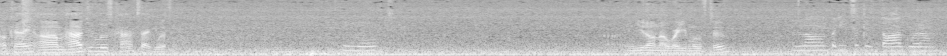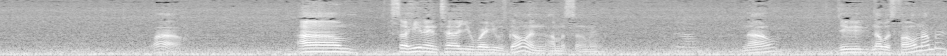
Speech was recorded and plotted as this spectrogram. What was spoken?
Okay. Um, how'd you lose contact with him? He moved. And you don't know where you moved to? No, but he took his dog with him. Wow. Um, so he didn't tell you where he was going, I'm assuming. No. No? Do you know his phone number?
